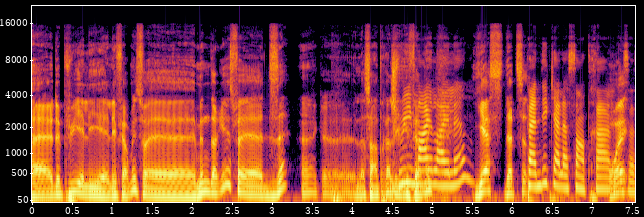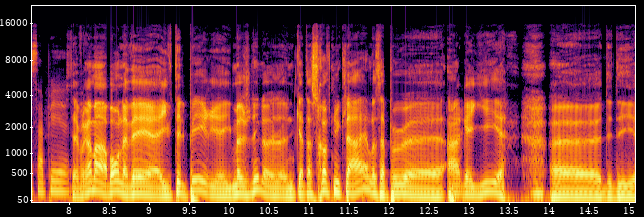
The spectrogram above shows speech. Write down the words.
Euh, depuis, elle est, elle est fermée. Ça fait, mine de rien, ça fait 10 ans hein, que la centrale Three est fermée. Mile Island? Yes, that's it. Panique à la centrale, Ouais. ça s'appelle. C'était vraiment bon. On avait euh, évité le pire. Imaginez là, une catastrophe nucléaire. là, ça peut euh, enrayer euh, des, des,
